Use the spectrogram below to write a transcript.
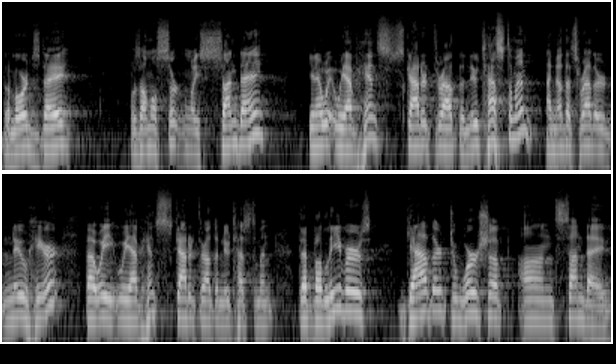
The Lord's Day was almost certainly Sunday. You know, we, we have hints scattered throughout the New Testament. I know that's rather new here, but we, we have hints scattered throughout the New Testament that believers gathered to worship on Sundays.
